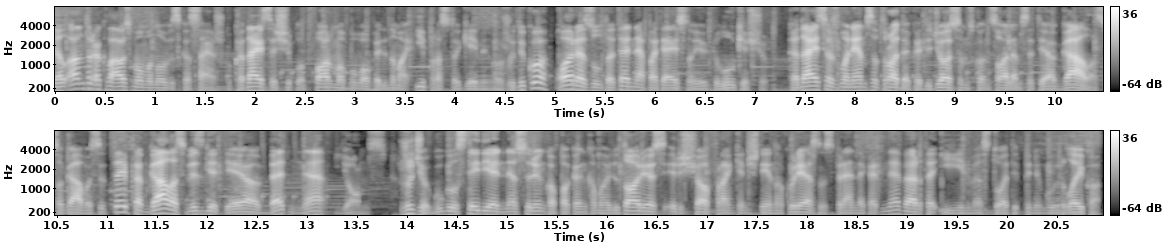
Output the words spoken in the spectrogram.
Dėl antrojo klausimo manau viskas aišku. Kadaise ši platforma buvo vadinama įprasto gamingo žudiku, o rezultate nepateisino jokių lūkesčių. Kadaise žmonėms atrodė, kad didžiosioms konsolėms atėjo galas, o gavosi taip, kad galas visgi atėjo, bet ne joms. Žodžiu, Google Stadia nesurinko pakankamai auditorijos ir šio Frankensteino kuriejas nusprendė, kad neverta į jį investuoti pinigų ir laiko.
